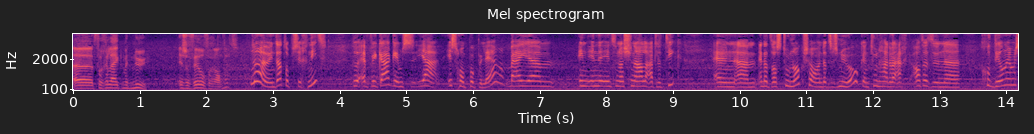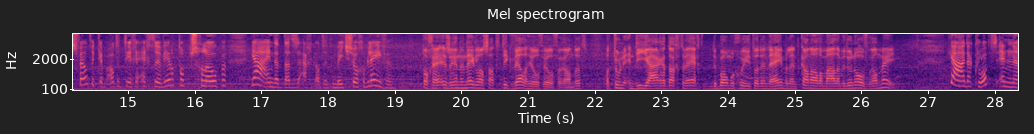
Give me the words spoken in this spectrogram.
Uh, vergelijkt met nu, is er veel veranderd? Nou, in dat opzicht niet. De FBK-games ja, is gewoon populair bij, um, in, in de internationale atletiek. En, um, en dat was toen ook zo en dat is nu ook. En toen hadden we eigenlijk altijd een uh, goed deelnemersveld. Ik heb altijd tegen echte wereldtoppers gelopen. Ja, en dat, dat is eigenlijk altijd een beetje zo gebleven. Toch hè, is er in de Nederlandse atletiek wel heel veel veranderd. Want toen in die jaren dachten we echt... de bomen groeien tot in de hemel en het kan allemaal en we doen overal mee. Ja, dat klopt. En, uh,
